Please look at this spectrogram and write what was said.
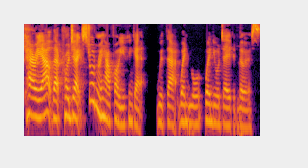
carry out that project. Extraordinary how far you can get with that when you're when you're David Lewis.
